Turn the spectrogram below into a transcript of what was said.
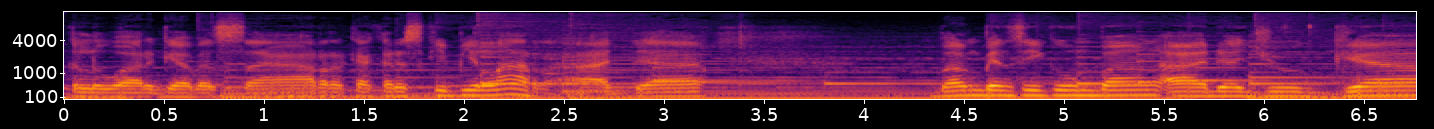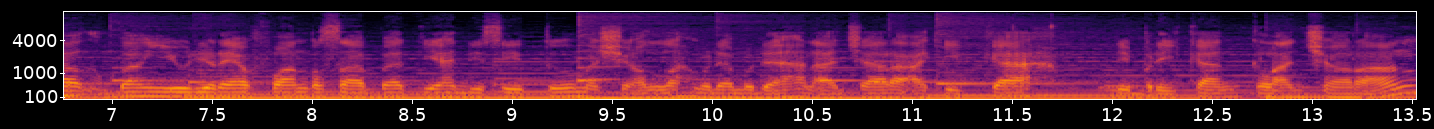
keluarga besar kakak Rizky Bilar Ada Bang Bensi Kumbang, ada juga Bang Yudi Revan persahabat ya di situ. Masya Allah mudah-mudahan acara Akikah diberikan kelancaran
